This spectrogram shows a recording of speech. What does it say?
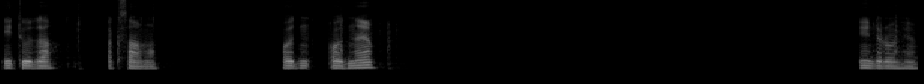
І тут так само. Одне. І друге.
